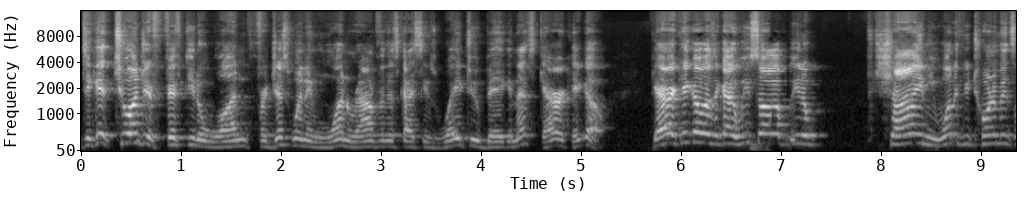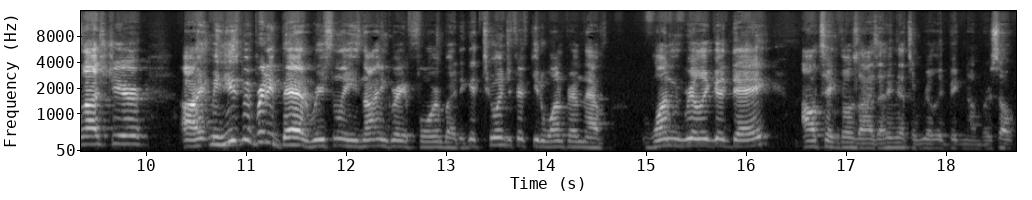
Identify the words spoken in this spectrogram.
to get 250 to one for just winning one round for this guy seems way too big, and that's Garrick Higgo. Garrick Higgo is a guy we saw, you know, shine. He won a few tournaments last year. Uh, I mean, he's been pretty bad recently. He's not in great form, but to get 250 to one for him to have one really good day, I'll take those odds. I think that's a really big number. So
